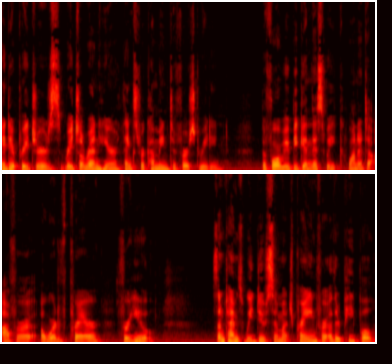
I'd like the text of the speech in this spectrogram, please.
Hey, dear preachers, Rachel Wren here. Thanks for coming to First Reading. Before we begin this week, wanted to offer a word of prayer for you. Sometimes we do so much praying for other people,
